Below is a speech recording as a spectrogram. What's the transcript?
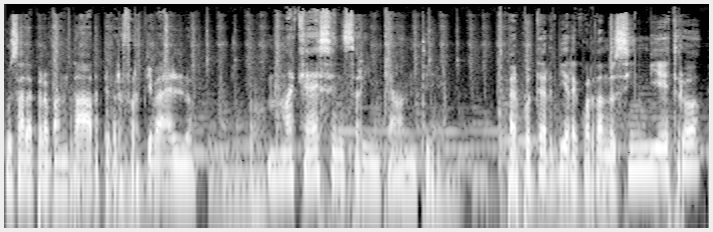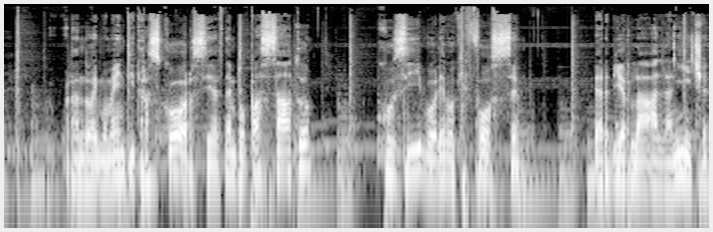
usare per vantarti, per farti bello, ma che è senza rimpianti. Per poter dire, guardandosi indietro, guardando ai momenti trascorsi, al tempo passato, così volevo che fosse. Per dirla alla Nietzsche,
